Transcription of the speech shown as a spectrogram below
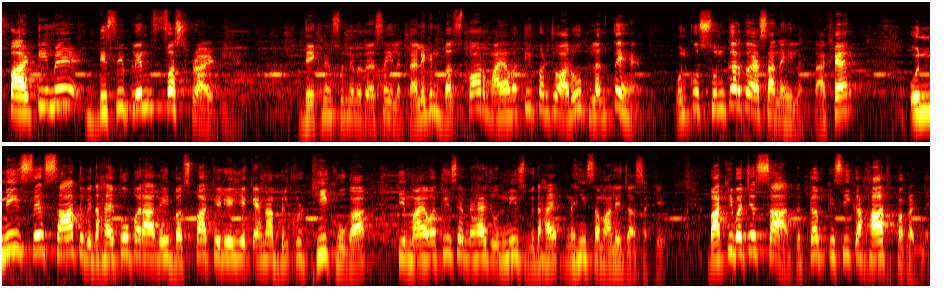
पार्टी में डिसिप्लिन फ़र्स्ट प्रायोरिटी है। देखने सुनने में तो ऐसा ही लगता है, लेकिन बसपा और मायावती पर जो आरोप लगते हैं, उनको सुनकर तो ऐसा नहीं लगता। खैर 19 से सात विधायकों पर आ गई बसपा के लिए यह कहना बिल्कुल ठीक होगा कि मायावती से महज 19 विधायक नहीं संभाले जा सके। बाकी बचे सात कब किसी का हाथ पकड़ ले।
